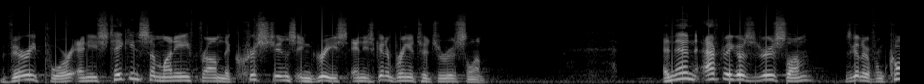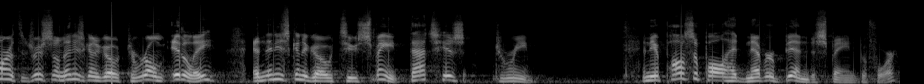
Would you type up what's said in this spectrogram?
very poor. And he's taking some money from the Christians in Greece and he's going to bring it to Jerusalem. And then after he goes to Jerusalem, he's going to go from Corinth to Jerusalem, then he's going to go to Rome, Italy, and then he's going to go to Spain. That's his dream. And the Apostle Paul had never been to Spain before.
